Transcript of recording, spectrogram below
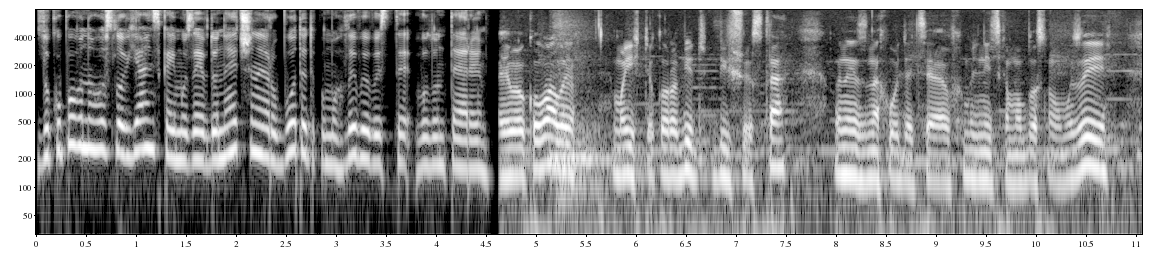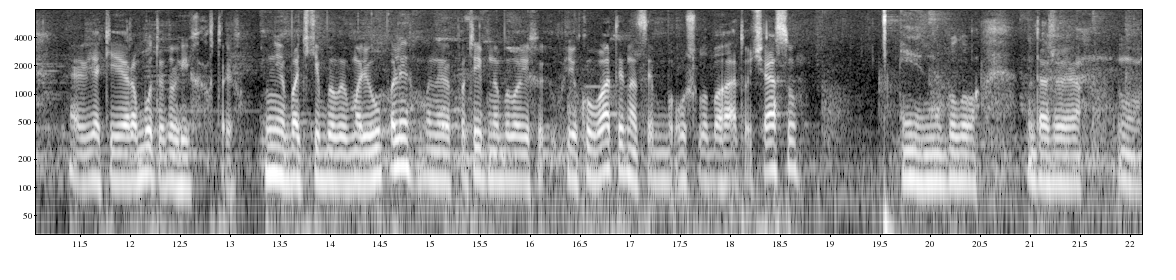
З окупованого Слов'янська і музеїв Донеччини роботи допомогли вивезти волонтери. Евакували моїх робіт більше ста. Вони знаходяться в Хмельницькому обласному музеї, як і роботи других авторів. Мені батьки були в Маріуполі, мені потрібно було їх евакувати, на це йшло багато часу. І не було навіть ну,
